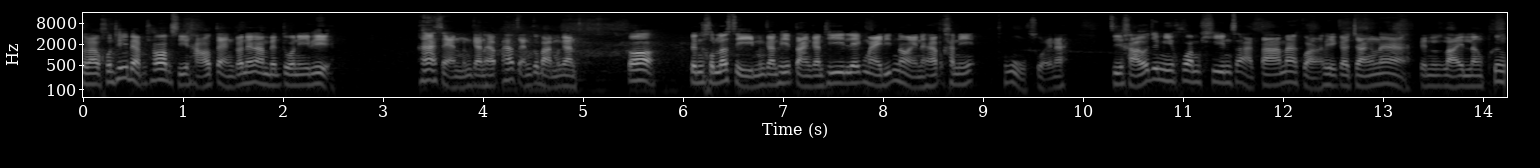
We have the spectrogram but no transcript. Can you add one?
สำหรับคนที่แบบชอบสีขาวแต่งก็แนะนำเป็นตัวนี้พี่ห้าแสนเหมือนกันครับห้าแสนกว่าบาทเหมือนกัน ก็เป็นคนละสีเหมือนกันพี่ต่างกันที่เลขไม้นิดหน่อยนะครับคันนี้โอ้โหสวยนะ สีขาวก็จะมีความคลีนสะอาดตามากกว่าพี่กระจังหน้า เป็นลายรังผึ้ง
